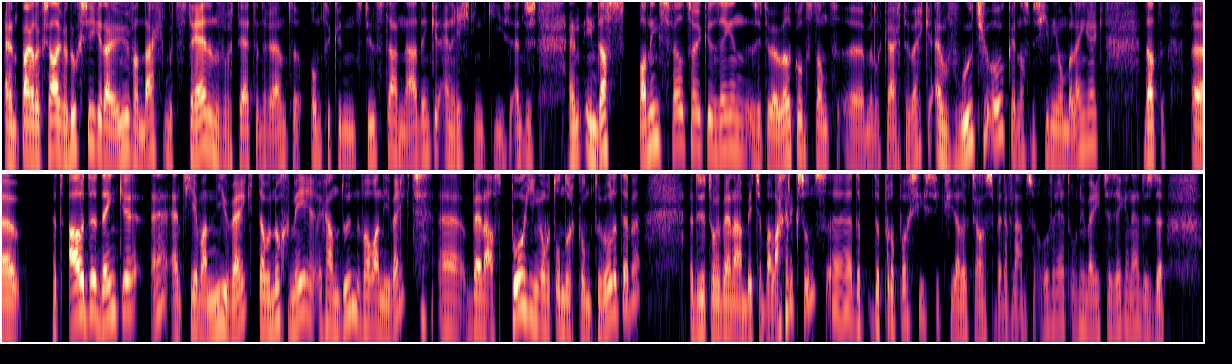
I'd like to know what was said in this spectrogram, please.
En paradoxaal genoeg zie je dat je nu vandaag moet strijden voor tijd en ruimte om te kunnen stilstaan, nadenken en richting kiezen. En, dus, en in dat spanningsveld, zou je kunnen zeggen, zitten we wel constant uh, met elkaar te werken. En voelt je ook, en dat is misschien niet onbelangrijk, dat uh, het oude denken hè, en hetgeen wat niet werkt, dat we nog meer gaan doen van wat niet werkt. Bijna als poging om het onder controle te hebben. Dus het wordt bijna een beetje belachelijk soms, uh, de, de, proporties. Ik zie dat ook trouwens bij de Vlaamse overheid, om nu maar iets te zeggen. Hè. Dus de,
